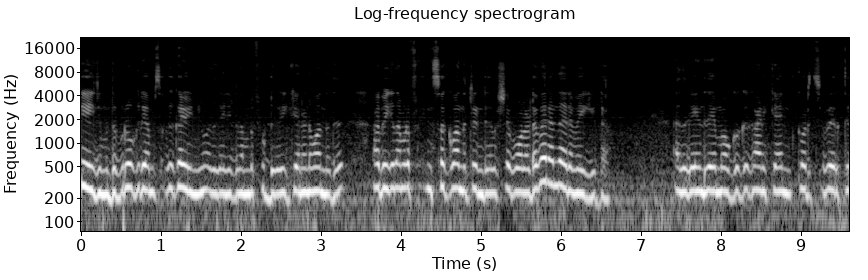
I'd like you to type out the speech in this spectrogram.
അപ്പോൾ മുതൽ പ്രോഗ്രാംസ് ഒക്കെ കഴിഞ്ഞു. അത് കഴിഞ്ഞിട്ട് നമ്മൾ ഫുഡ് കഴിക്കാനാണ് വന്നത്. അപ്പോഴേക്കും നമ്മുടെ ഫ്രണ്ട്സൊക്കെ വന്നിട്ടുണ്ട്. പക്ഷേ പോളയുടെ വരാൻ നേരം വൈകിട്ടാണ് അത് കഴിഞ്ഞിട്ട് മുഖമൊക്കെ കാണിക്കാൻ കുറച്ച് പേർക്ക്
